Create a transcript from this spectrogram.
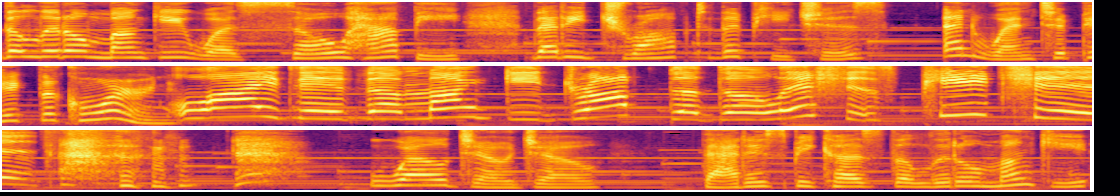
The little monkey was so happy that he dropped the peaches and went to pick the corn. Why did the monkey drop the delicious peaches? Well, Jojo, that is because the little monkey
